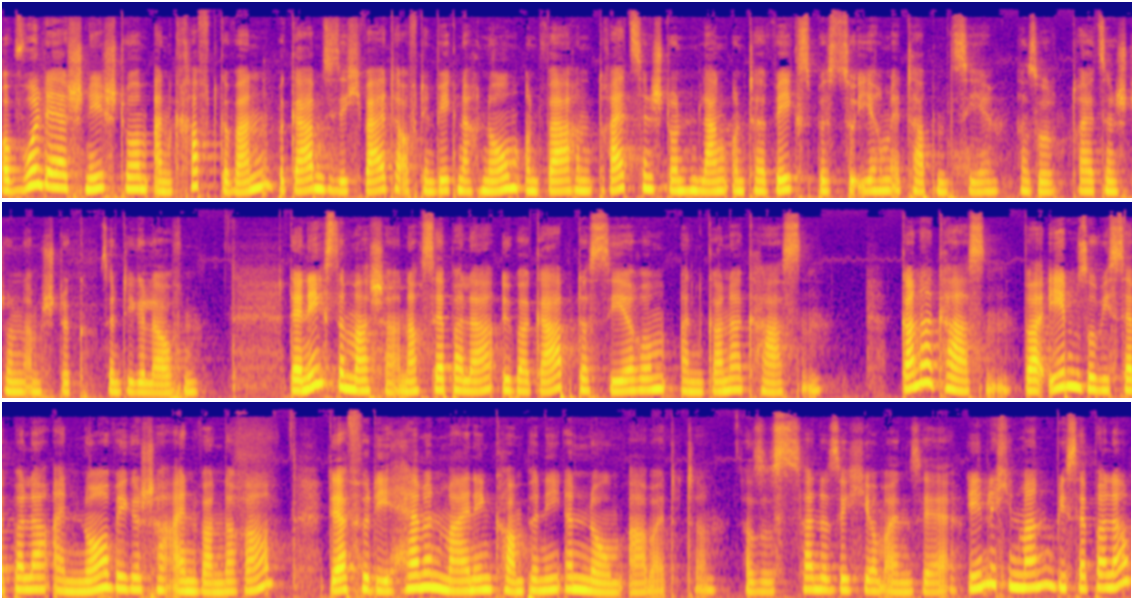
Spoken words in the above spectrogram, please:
Obwohl der Schneesturm an Kraft gewann, begaben sie sich weiter auf den Weg nach Nome und waren 13 Stunden lang unterwegs bis zu ihrem Etappenziel. Also 13 Stunden am Stück sind die gelaufen. Der nächste Mascha nach Seppala übergab das Serum an Gunnar Carson. Gunnar Carson war ebenso wie Seppala ein norwegischer Einwanderer, der für die Hammond Mining Company in Nome arbeitete. Also es handelt sich hier um einen sehr ähnlichen Mann wie Seppala.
